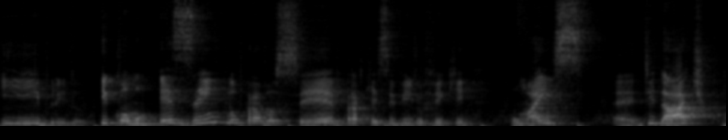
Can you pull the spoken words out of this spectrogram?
e híbrido. E como exemplo para você, para que esse vídeo fique o mais é, didático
